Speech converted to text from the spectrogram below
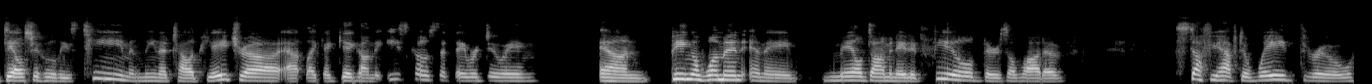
Dale Chihuly's team and Lino Tagliapietra at like a gig on the East Coast that they were doing. And being a woman in a male dominated field, there's a lot of stuff you have to wade through.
